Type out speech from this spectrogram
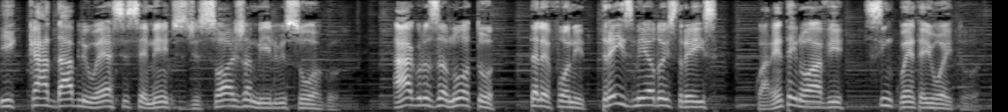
e KWS Sementes de Soja, Milho e Sorgo. Agrozanoto, telefone 3623 4958.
